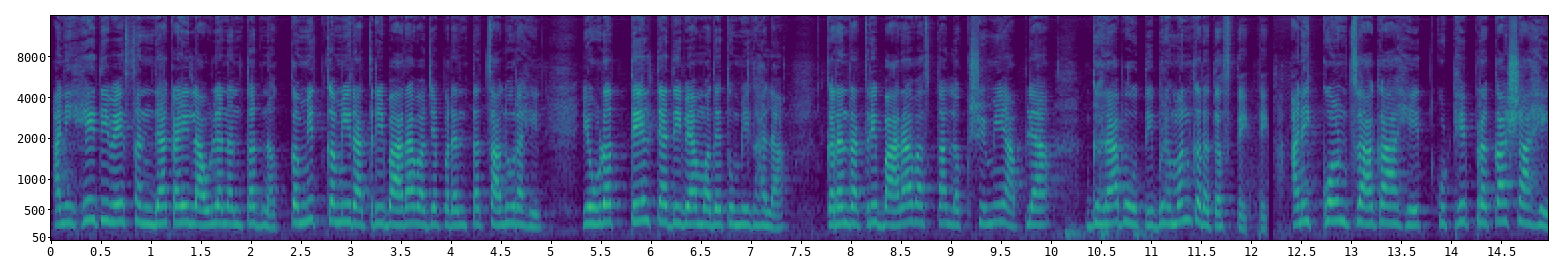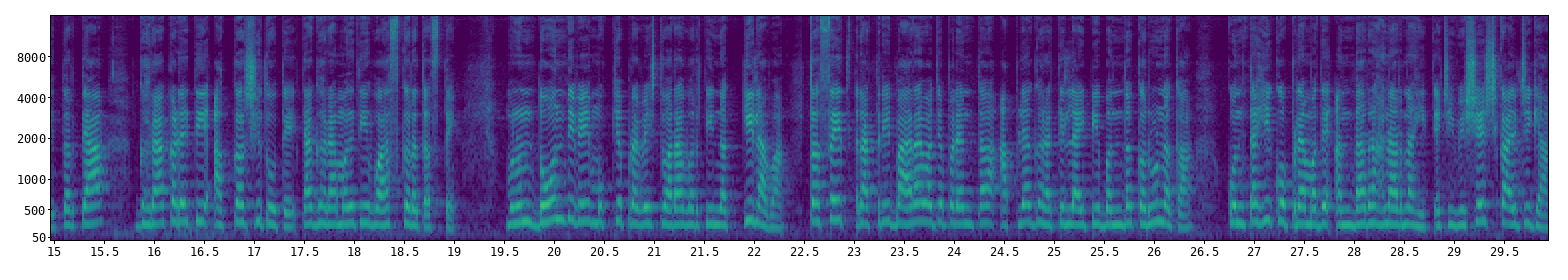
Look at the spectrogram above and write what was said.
आणि हे दिवे संध्याकाळी लावल्यानंतरनं कमीत कमी रात्री बारा वाजेपर्यंत चालू राहील. एवढं तेल त्या दिव्यामध्ये तुम्ही घाला. कारण रात्री बारा वाजता लक्ष्मी आपल्या घराभोवती भ्रमण करत असते. आणि कोण जागा आहेत कुठे प्रकाश आहे तर त्या घराकडे ती आकर्षित होते त्या घरामध्ये ती वास करत असते. म्हणून दोन दिवे मुख्य प्रवेशद्वारावरती नक्की लावा. तसेच रात्री बारा वाजेपर्यंत आपल्या घरातील लाईटी बंद करू नका. कोणत्याही कोपऱ्यामध्ये अंधार राहणार नाही त्याची विशेष काळजी घ्या.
